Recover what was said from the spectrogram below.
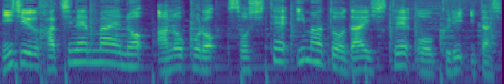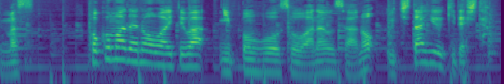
28年前のあの頃そして今と題してお送りいたします。ここまでのお相手は日本放送アナウンサーの内田裕樹でした。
